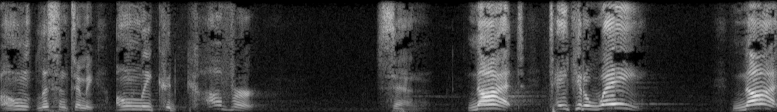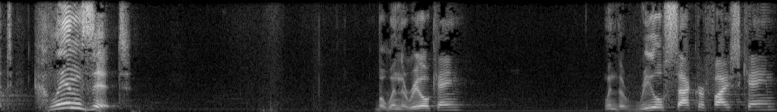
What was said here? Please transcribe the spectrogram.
on, listen to me, only could cover sin, not take it away not cleanse it. But when the real came, when the real sacrifice came,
